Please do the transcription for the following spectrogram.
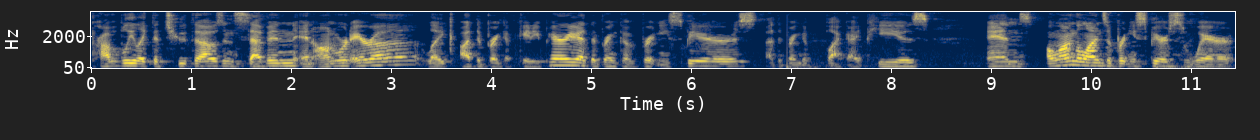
probably like the 2007 and onward era, like at the brink of Katy Perry, at the brink of Britney Spears, at the brink of Black Eyed Peas, and along the lines of Britney Spears, where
